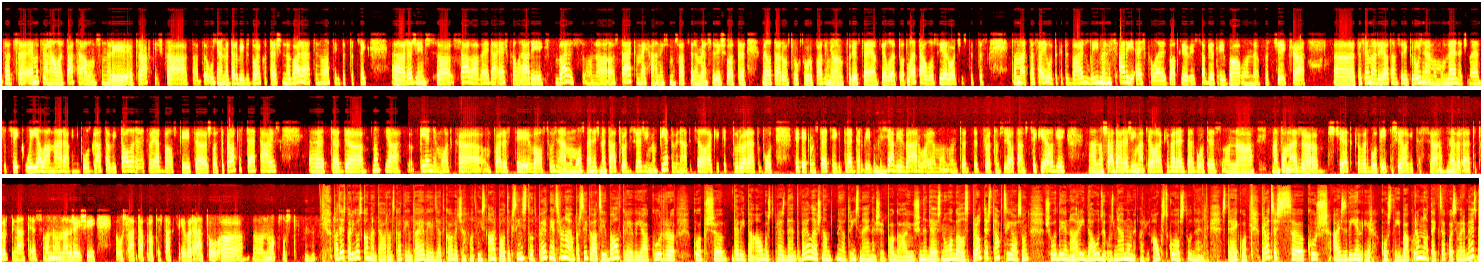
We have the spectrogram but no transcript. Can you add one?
tāds uh, emocionālais pacēlums un arī praktiskā uzņēmējdarbības boikotēšana varētu notikt, bet par cik uh, režīms uh, savā veidā eskalē arī varas un uh, spēka mehānismus. Atceramies arī šo militāro struktūru paziņojumu par iespējām pielietot letālos ieročus. Tas, tomēr tā sajūta, ka tas baiļu līmenis arī eskalējas Baltkrievijas sabiedrībā un par cik Uh, tas vienmēr ir jautājums arī par uzņēmumu menedžmentu, cik lielā mērā viņi būs gatavi tolerēt vai atbalstīt uh, šos protestētājus. Uh, tad, nu, jā, pieņemot, ka parasti valsts uzņēmumos menedžmentā atrodas režīmam pietuvināti cilvēki, ka tur varētu būt pietiekami spēcīga pretdarbība, kas mhm. jau ir vērojama. Un, un tad, tad, protams, ir jautājums, cik ilgi uh, no šādā režīmā cilvēki varēs darboties. Un, uh, man tomēr uh, šķiet, ka varbūt īpaši ilgi tas uh, nevarētu turpināties, un, un arī šī uzsāktā protesta akcija varētu noklust. Mm -hmm. Paldies par jūsu komentāru un skatījumu. Tā Evija Džatkoviča, Latvijas ārpolitikas institūta pētniece, runājām par situāciju Baltkrievijā, kur kopš 9. augusta prezidenta vēlēšanām nu, jau trīs mēneši ir pagājuši nedēļas nogales protesta akcijās, un šodien arī daudz daudzi uzņēmumi, arī augstskolu studenti streiko. Process, uh, kurš aizvien ir kustībā, kuram noteikti sekosim arī mēs.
